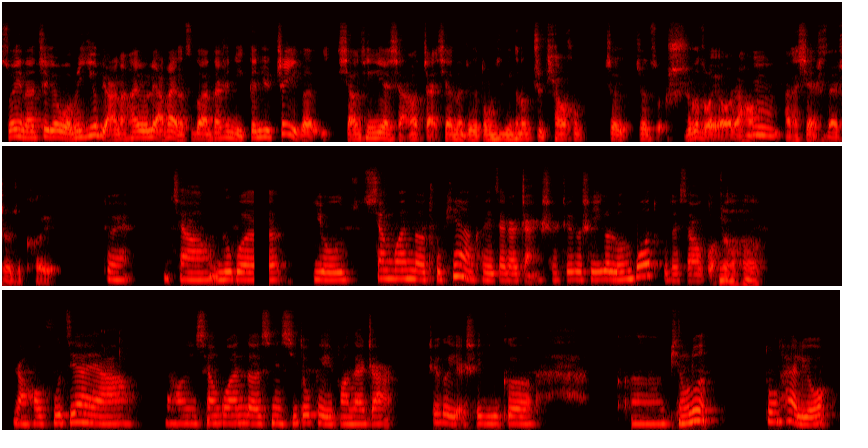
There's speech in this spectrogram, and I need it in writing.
所以呢，这个我们一个表呢还有两百个字段，但是你根据这个详情页想要展现的这个东西，你可能只挑出这这十个左右，然后把它显示在这儿就可以。对，像如果有相关的图片可以在这儿展示，这个是一个轮播图的效果。然后，然后附件呀，然后相关的信息都可以放在这儿。这个也是一个，嗯，评论动态流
